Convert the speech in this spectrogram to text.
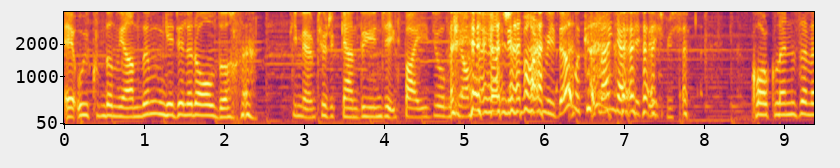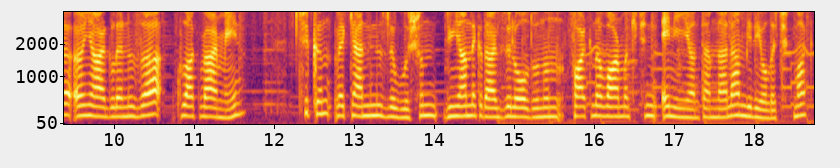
e, uykumdan uyandığım geceler oldu. Bilmiyorum çocukken büyüyünce itfaiyeci olacağım hayalin var mıydı ama kısmen gerçekleşmiş. Korkularınıza ve ön yargılarınıza kulak vermeyin. Çıkın ve kendinizle buluşun. Dünyanın ne kadar güzel olduğunun farkına varmak için en iyi yöntemlerden biri yola çıkmak.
